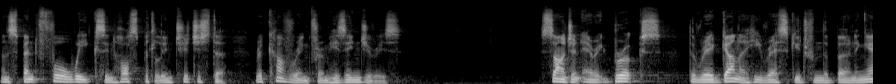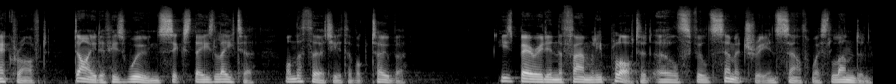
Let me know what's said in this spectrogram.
and spent four weeks in hospital in Chichester recovering from his injuries. Sergeant Eric Brooks, the rear gunner he rescued from the burning aircraft, died of his wounds six days later on the 30th of October. He's buried in the family plot at Earlsfield Cemetery in southwest London.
